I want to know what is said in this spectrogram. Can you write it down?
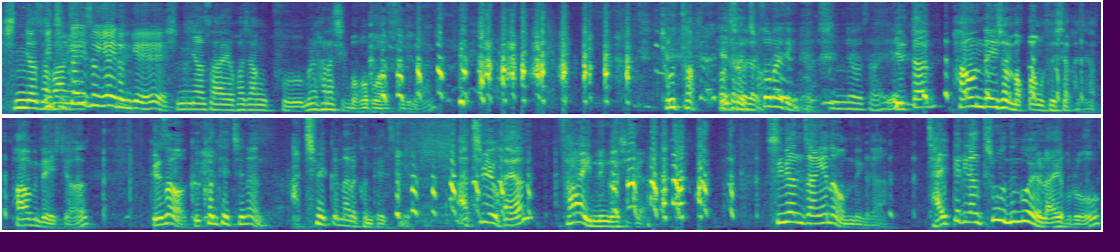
신여사 이 집단이성이야 이런 게 신여사의 화장품을 하나씩 먹어보았습니다. 좋다. 어, 괜찮죠? 써놔야 되겠다. 신여사의 일단 파운데이션 먹방부터 시작하자. 파운데이션. 그래서 그 컨텐츠는 아침에 끝나는 컨텐츠입니다. 아침에 과연 살아있는 것인가? 수면장애는 없는가? 잘 때 그냥 틀어놓는 거예요, 라이브로.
